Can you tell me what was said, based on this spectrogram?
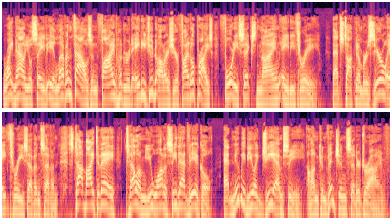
Right now you'll save $11,582 your final price, 46,983. That's stock number 08377. Stop by today. Tell them you want to see that vehicle at Newbie Buick GMC on Convention Center Drive.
